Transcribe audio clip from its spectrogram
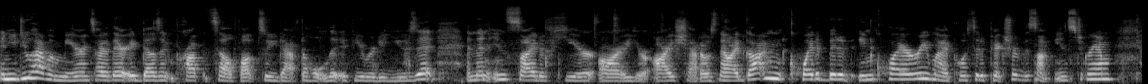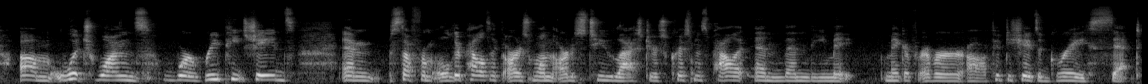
And you do have a mirror inside of there. It doesn't prop itself up, so you'd have to hold it if you were to use it. And then inside of here are your eyeshadows. Now, I'd gotten quite a bit of inquiry when I posted a picture of this on Instagram, um, which ones were repeat shades and stuff from older palettes like the Artist 1, the Artist 2, last year's Christmas palette, and then the May Makeup Forever uh, Fifty Shades of Grey set.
